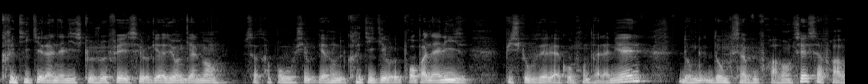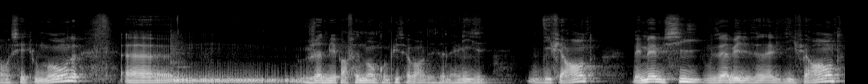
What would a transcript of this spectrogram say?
critiquez l'analyse que je fais, c'est l'occasion également, ça sera pour vous aussi l'occasion de critiquer votre propre analyse, puisque vous allez la confronter à la mienne, donc, ça vous fera avancer, ça fera avancer tout le monde. Euh, j'admets parfaitement qu'on puisse avoir des analyses différentes, mais même si vous avez des analyses différentes,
